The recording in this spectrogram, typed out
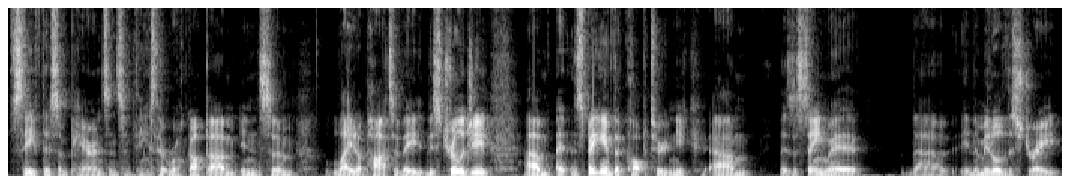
see if there's some parents and some things that rock up um, in some later parts of a, this trilogy. Um, speaking of the cop too, Nick, um, there's a scene where in the middle of the street,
